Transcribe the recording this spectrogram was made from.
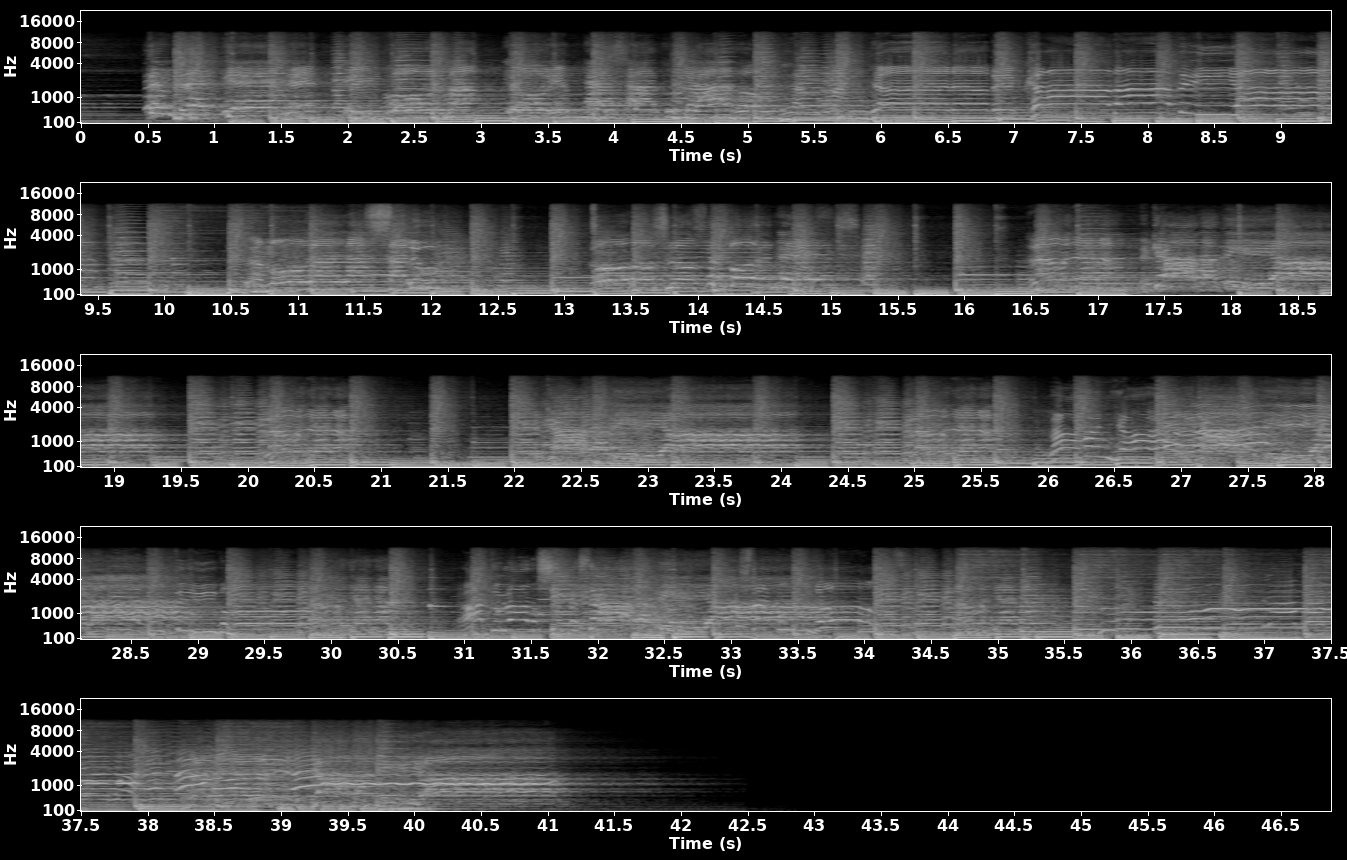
Te entretiene, te informa, te orienta hasta tu lado. La mañana de cada día, la moda, la salud.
